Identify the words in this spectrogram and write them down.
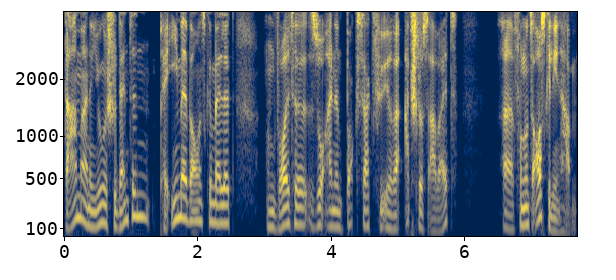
Dame, eine junge Studentin, per E-Mail bei uns gemeldet und wollte so einen Boxsack für ihre Abschlussarbeit äh, von uns ausgeliehen haben.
